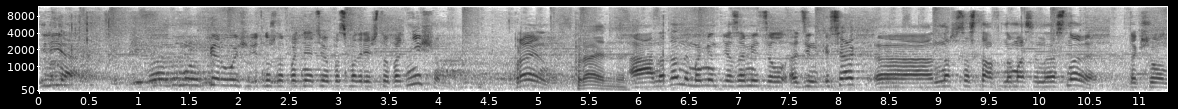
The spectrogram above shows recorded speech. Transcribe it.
Илья, ну, я думаю, в первую очередь нужно поднять ее, посмотреть, что под днищем. Правильно? Правильно. А на данный момент я заметил один косяк. Э, наш состав на масляной основе, так что он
